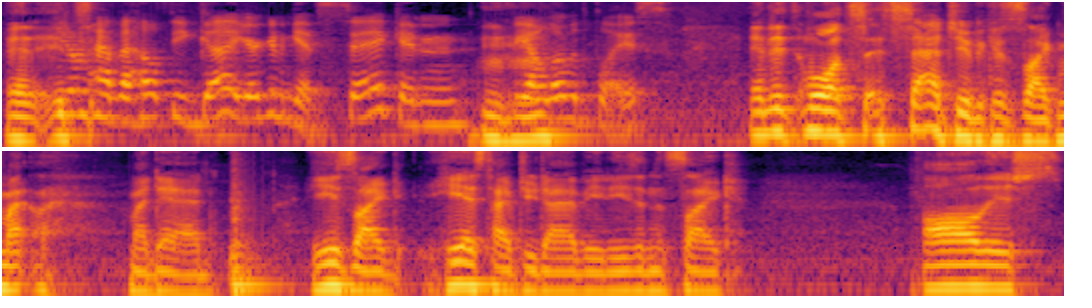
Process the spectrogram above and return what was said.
And If you don't have a healthy gut, you're gonna get sick and Mm-hmm. be all over the place. and it's well, it's it's sad too because like my my dad, he's like he has type two diabetes, and it's like all this,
